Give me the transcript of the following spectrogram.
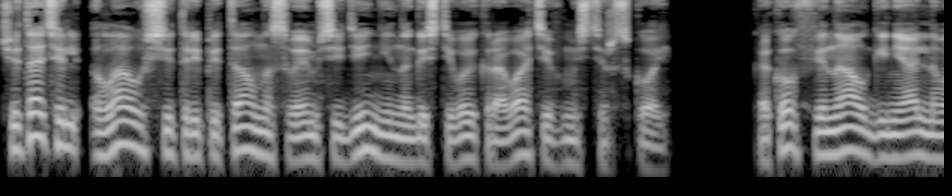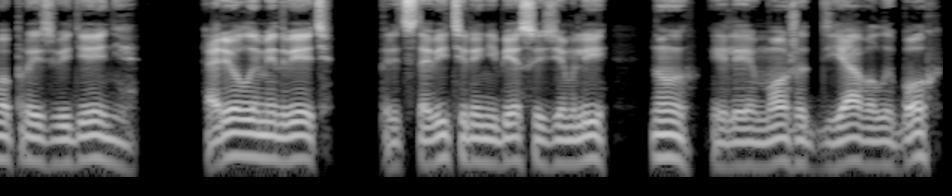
Читатель Лауси трепетал на своем сиденье на гостевой кровати в мастерской. Каков финал гениального произведения? Орел и медведь, представители небес и земли, ну, или, может, дьявол и бог,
